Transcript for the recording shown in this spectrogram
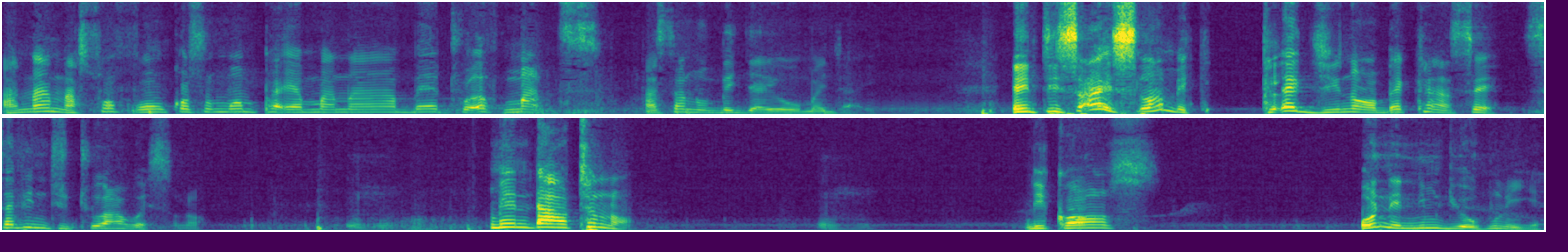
Anaa n'asɔfoɔ nkɔ so mmɔ mpaeɛ ma no bɛyɛ 12 months. Ansa na ɔbɛgya yɛ ɔmagya yi nti saa islamic clergy na ɔbɛka sɛ 72 hours no. Mendawte no. Because ɔna nim deɛ ɔhunu yɛ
